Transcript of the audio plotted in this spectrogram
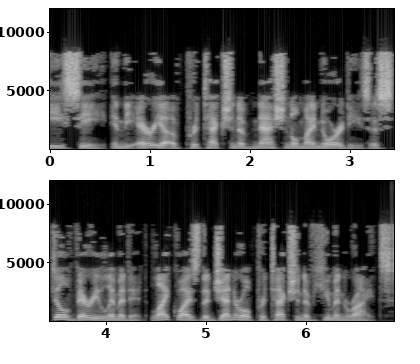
EC in the area of protection of national minorities is still very limited likewise the general protection of human rights.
